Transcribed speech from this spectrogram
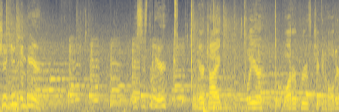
chicken and beer. Beer. Airtight, clear, waterproof chicken holder.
